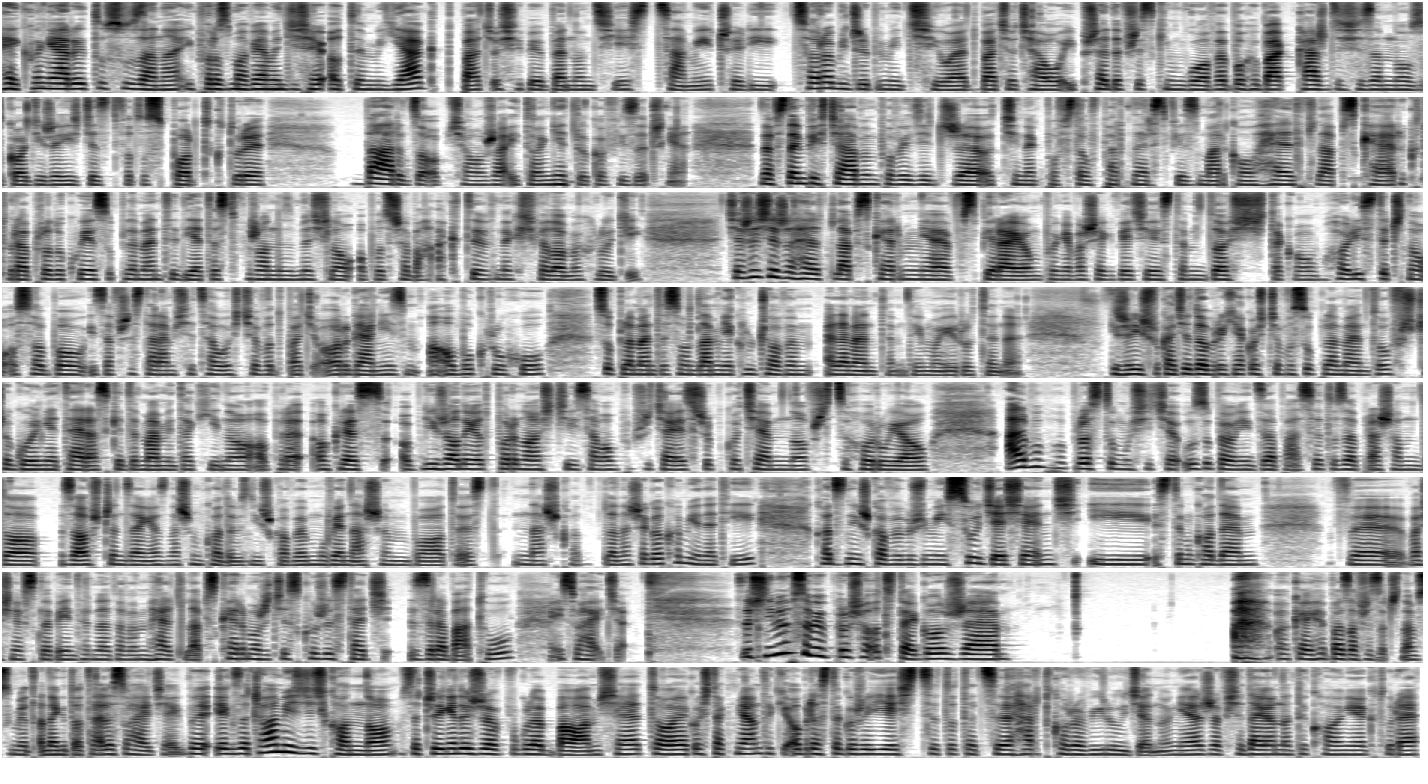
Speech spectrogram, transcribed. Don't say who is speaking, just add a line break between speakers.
Hej koniary, tu Suzana i porozmawiamy dzisiaj o tym, jak dbać o siebie będąc jeźdźcami, czyli co robić, żeby mieć siłę, dbać o ciało i przede wszystkim głowę, bo chyba każdy się ze mną zgodzi, że jeździectwo to sport, który bardzo obciąża i to nie tylko fizycznie. Na wstępie chciałabym powiedzieć, że odcinek powstał w partnerstwie z marką Health Labs Care, która produkuje suplementy diety stworzone z myślą o potrzebach aktywnych, świadomych ludzi. Cieszę się, że Health Labs Care mnie wspierają, ponieważ jak wiecie, jestem dość taką holistyczną osobą i zawsze staram się całościowo dbać o organizm, a obok ruchu suplementy są dla mnie kluczowym elementem tej mojej rutyny. Jeżeli szukacie dobrych jakościowo suplementów, szczególnie teraz, kiedy mamy taki no, okres obniżonej odporności, samopoczucia jest szybko ciemno, wszyscy chorują, albo po prostu musicie uzupełnić zapasy, to zapraszam do zaoszczędzenia z naszym kodem zniżkowym. Mówię naszym, bo to jest nasz kod dla naszego community. Kod zniżkowy brzmi SU10 i z tym kodem w, właśnie w sklepie internetowym Health Labs Care możecie skorzystać z rabatu. I słuchajcie, zacznijmy sobie proszę od tego, że Okej, okay, chyba zawsze zaczynam w sumie od anegdoty, ale słuchajcie, jakby jak zaczęłam jeździć konno, znaczy nie dość, że w ogóle bałam się, to jakoś tak miałam taki obraz tego, że jeźdźcy to tacy hardkorowi ludzie, no nie? Że wsiadają na te konie, które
